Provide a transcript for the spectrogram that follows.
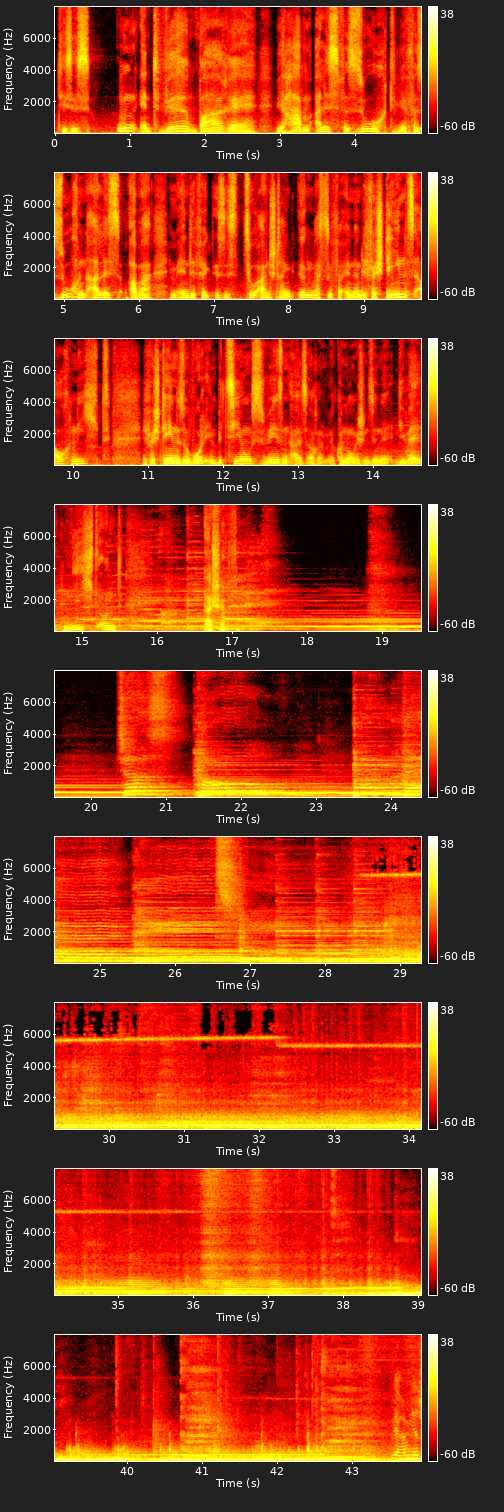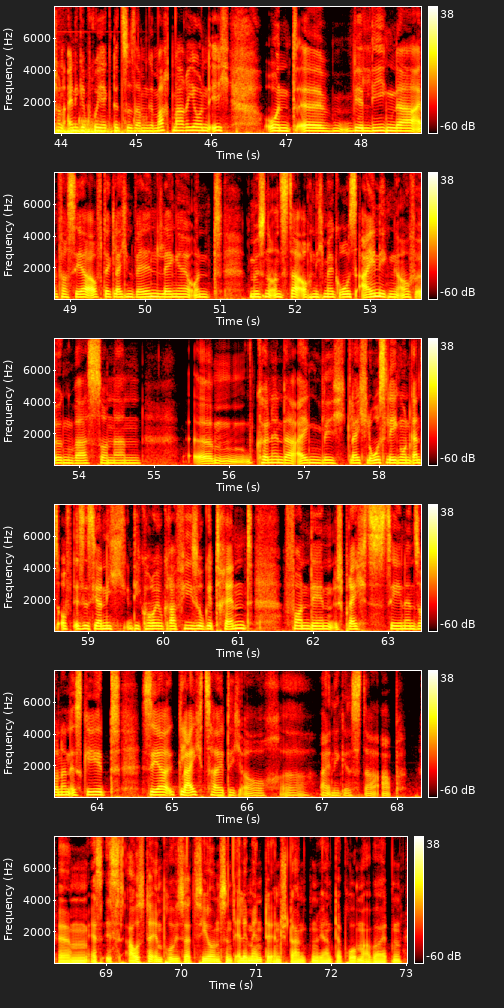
dieses unentwirrbare, wir haben alles versucht, wir versuchen alles, aber im Endeffekt ist es zu anstrengend, irgendwas zu verändern. Wir verstehen es auch nicht. Wir verstehen sowohl im Beziehungswesen als auch im ökonomischen Sinne die Welt nicht und erschöpfen. Just Wir haben ja schon einige Projekte zusammen gemacht, Mario und ich. Und äh, wir liegen da einfach sehr auf der gleichen Wellenlänge und müssen uns da auch nicht mehr groß einigen auf irgendwas, sondern ähm, können da eigentlich gleich loslegen. Und ganz oft ist es ja nicht die Choreografie so getrennt von den Sprechszenen, sondern es geht sehr gleichzeitig auch äh, einiges da ab. Ähm, es ist aus der Improvisation sind Elemente entstanden während der Probenarbeiten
